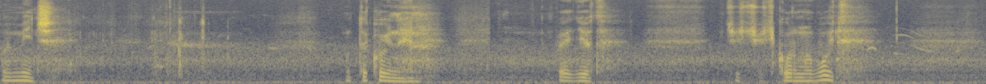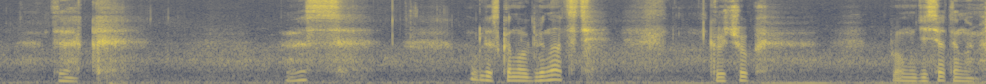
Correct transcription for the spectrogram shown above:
поменьше. Вот такой, наверное, пойдет. Чуть-чуть корма будет. Так. Раз. Леска 0,12. Крючок, по-моему, десятый номер.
